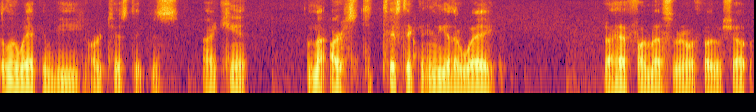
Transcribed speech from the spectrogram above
The only way I can be artistic because I can't. I'm not artistic in any other way. But I have fun messing around with Photoshop.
